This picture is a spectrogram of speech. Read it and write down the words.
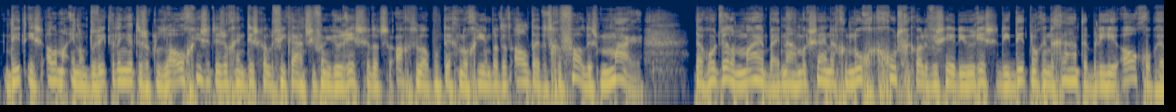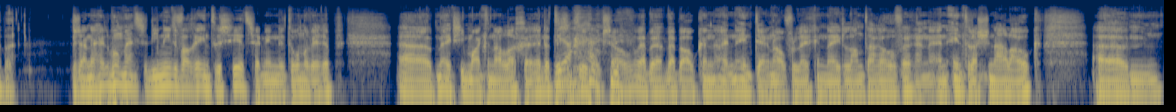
dit is allemaal in ontwikkeling. Het is ook logisch, het is ook geen disqualificatie van juristen... dat ze achterlopen op technologie, omdat het altijd het geval is. Maar daar hoort wel een maar bij. Namelijk zijn er genoeg goed gekwalificeerde juristen... die dit nog in de gaten hebben, die hier oog op hebben. Er zijn een heleboel mensen die in ieder geval geïnteresseerd zijn in dit onderwerp. Uh, ik zie Martin al lachen. En dat is ja. natuurlijk ook zo. We hebben, we hebben ook een, een intern overleg in Nederland daarover. En, en internationaal ook. Um,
